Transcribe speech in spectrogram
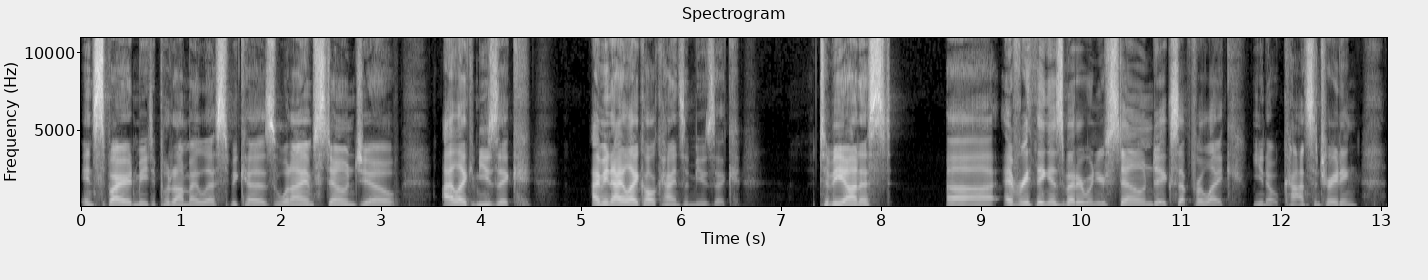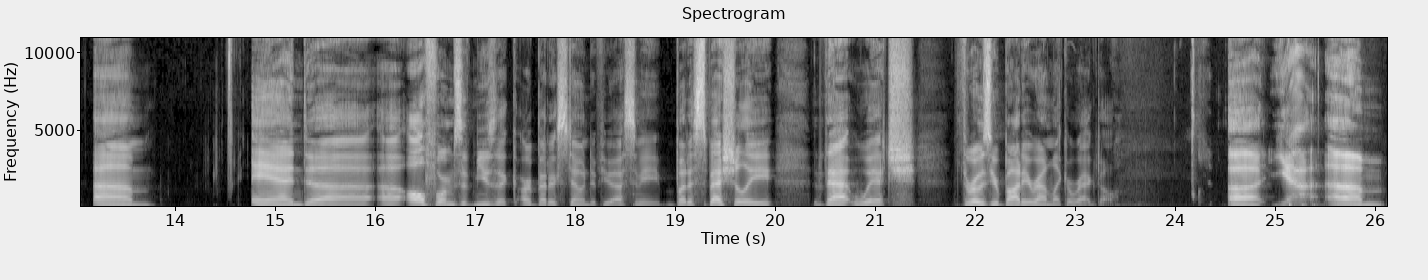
inspired me to put it on my list because when I am stoned, Joe, I like music. I mean, I like all kinds of music. To be honest, uh, everything is better when you're stoned, except for like you know concentrating. Um, and uh, uh, all forms of music are better stoned, if you ask me. But especially that which throws your body around like a rag doll. Uh, yeah. Um,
